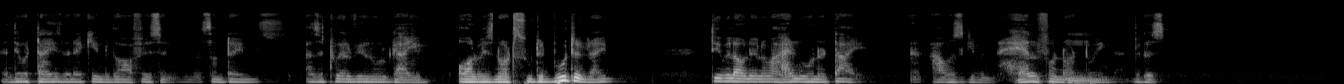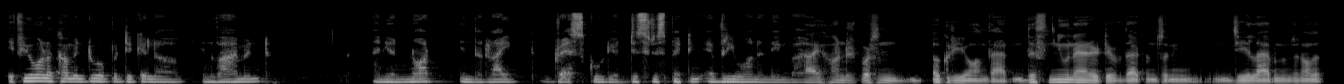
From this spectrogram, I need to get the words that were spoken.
And there were times when I came to the office, and, you know, sometimes as a 12 year old guy, always not suited, booted, right? I hadn't worn a tie. And I was given hell for not mm. doing that because if you want to come into a particular environment and you're not in the right dress code, you're disrespecting everyone in the environment. I 100% agree on that. This new narrative that jail happens and all that,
